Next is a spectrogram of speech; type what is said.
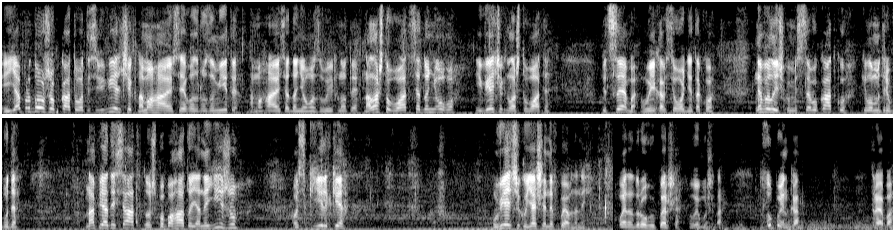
І я продовжую обкатувати свій вільчик, намагаюся його зрозуміти, намагаюся до нього звикнути, налаштуватися до нього і вільчик налаштувати під себе. Виїхав сьогодні таку невеличку місцеву катку, кілометрів буде на 50, тож побагато я не їжджу, оскільки у Вільчику я ще не впевнений. У мене дорогою перша вимушена зупинка. Треба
